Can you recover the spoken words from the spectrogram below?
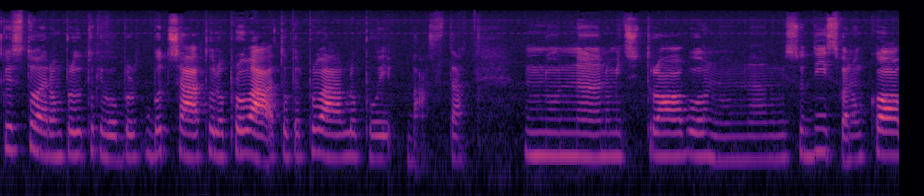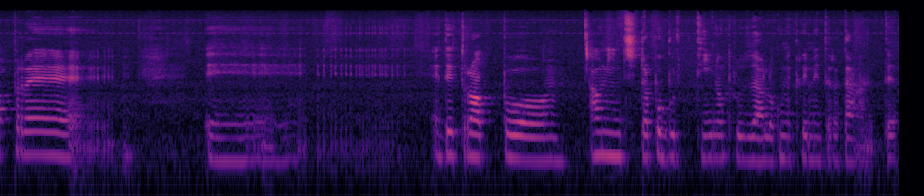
questo era un prodotto che avevo bocciato, l'ho provato per provarlo, poi basta. Non, non mi ci trovo, non, non, mi soddisfa, non copre e, ed è troppo, ha un inci troppo bruttino per usarlo come crema idratante.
